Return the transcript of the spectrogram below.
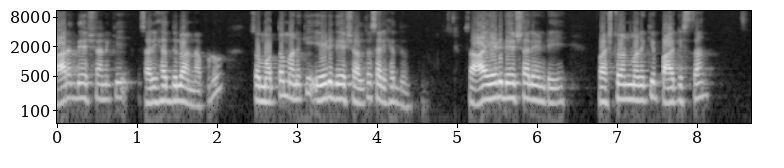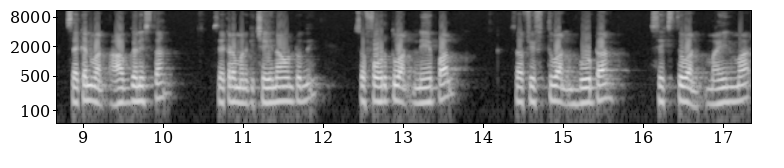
భారతదేశానికి సరిహద్దులు అన్నప్పుడు సో మొత్తం మనకి ఏడు దేశాలతో సరిహద్దు ఉంటుంది సో ఆ ఏడు దేశాలు ఏంటి? ఫస్ట్ వన్ మనకి Pakistan second one Afghanistan so ఇక్కడ మనకి చైనా ఉంటుంది. So fourth one Nepal. So fifth one Bhutan. Sixth one Myanmar.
